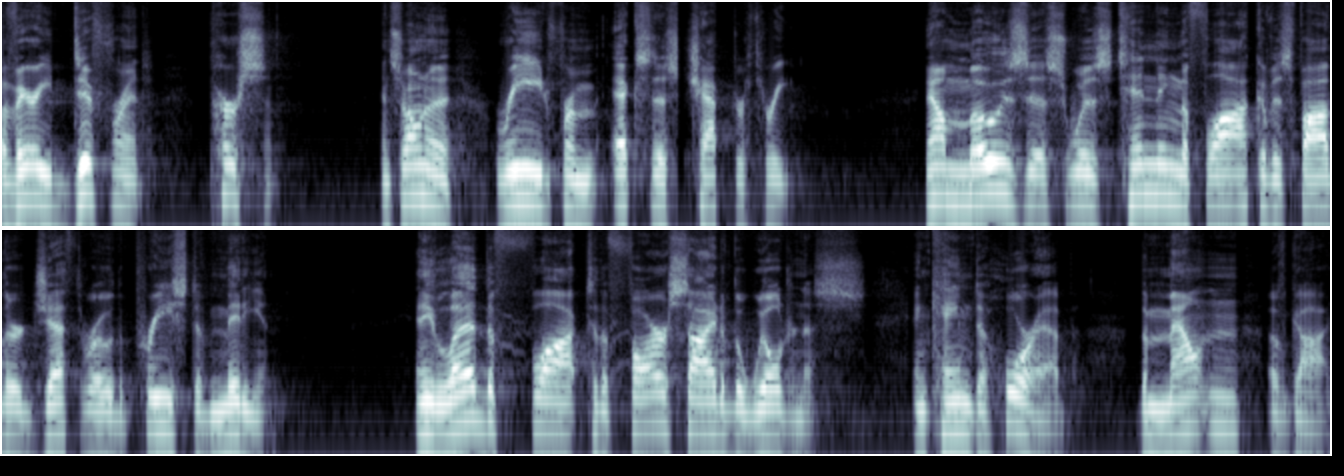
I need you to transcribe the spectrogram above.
a very different person. And so I want to read from Exodus chapter 3. Now Moses was tending the flock of his father Jethro, the priest of Midian. And he led the flock to the far side of the wilderness and came to Horeb, the mountain of God.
